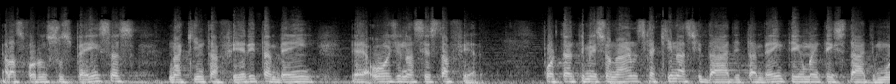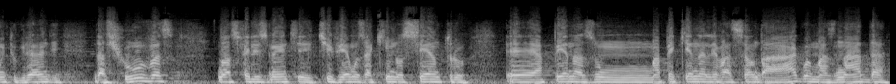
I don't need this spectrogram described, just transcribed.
elas foram suspensas na quinta-feira e também é, hoje na sexta-feira. Importante mencionarmos que aqui na cidade também tem uma intensidade muito grande das chuvas. Nós felizmente tivemos aqui no centro eh, apenas um, uma pequena elevação da água, mas nada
